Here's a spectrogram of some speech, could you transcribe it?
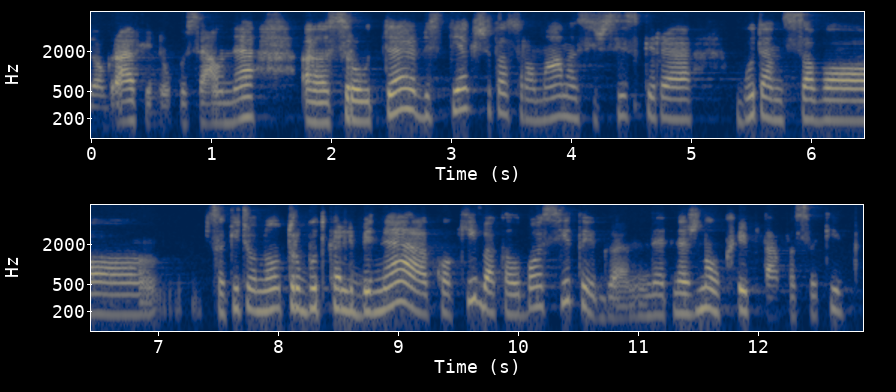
biografinių, pusiau ne, sraute vis tiek šitas romanas išsiskiria būtent savo, sakyčiau, nu, turbūt kalbinę kokybę, kalbos įtaigą, net nežinau, kaip tą pasakyti.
